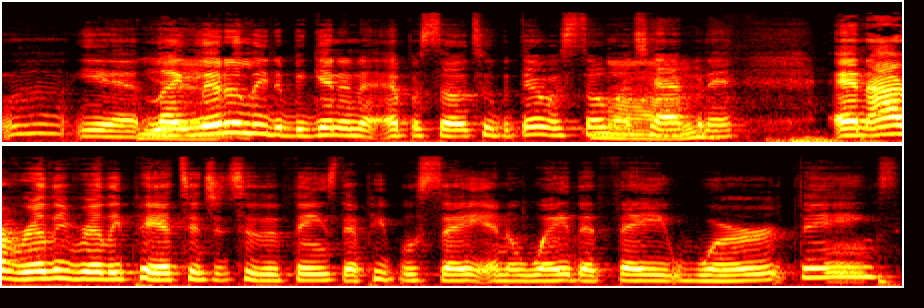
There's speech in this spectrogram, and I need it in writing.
well, yeah, like literally the beginning of episode two, but there was so much happening. And I really, really pay attention to the things that people say in a way that they word things.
